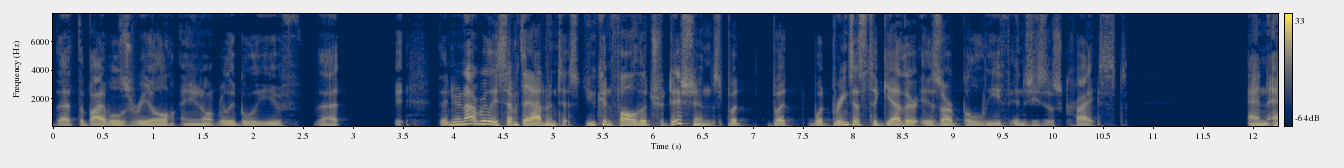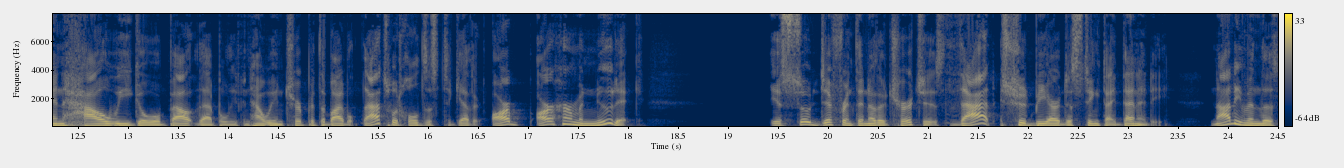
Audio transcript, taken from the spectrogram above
that the Bible is real, and you don't really believe that, it, then you're not really Seventh day Adventist. You can follow the traditions, but but what brings us together is our belief in Jesus Christ and and how we go about that belief and how we interpret the Bible. That's what holds us together. Our our hermeneutic is so different than other churches. That should be our distinct identity. Not even the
